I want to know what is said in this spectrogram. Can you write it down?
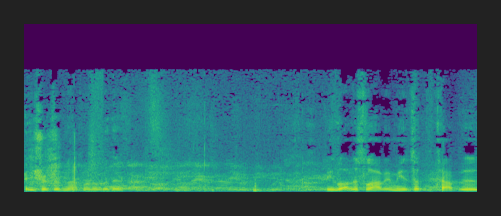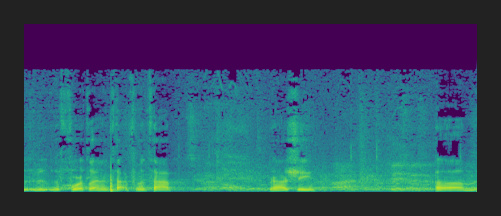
Pretty sure there's not one over there. Milonis Lahavimi, it's at the top, uh, the fourth line from the top. Rashi. Um,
